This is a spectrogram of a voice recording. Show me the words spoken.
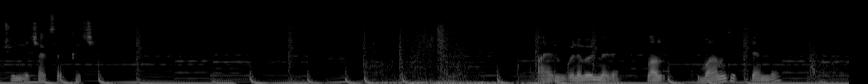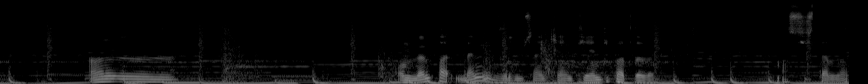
Üçünü de çaksak kaç? Iron Golem ölmedi. Lan bana mı tetiklendi? Ana. Ben, ben mi vurdum sanki? Yani TNT patladı. Nasıl sistem lan?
